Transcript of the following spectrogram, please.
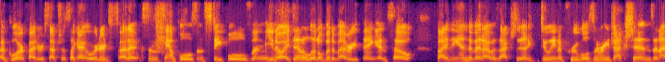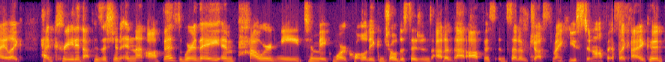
a glorified receptionist. Like I ordered FedEx and samples and staples, and you know I did a little bit of everything. And so by the end of it, I was actually like doing approvals and rejections, and I like had created that position in that office where they empowered me to make more quality control decisions out of that office instead of just my Houston office. Like I could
